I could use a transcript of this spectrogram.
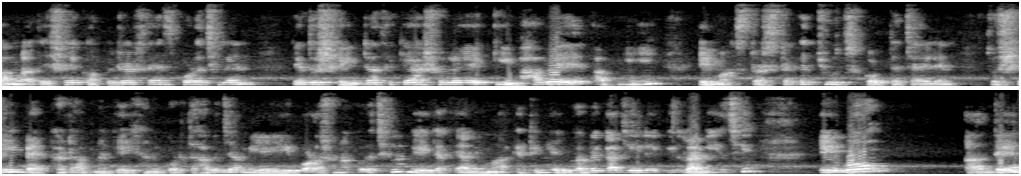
বাংলাদেশে কম্পিউটার সায়েন্স পড়েছিলেন, কিন্তু সেইটা থেকে আসলে কীভাবে আপনি এই মাস্টার্সটাকে চুজ করতে চাইলেন। তো সেই ব্যাখ্যাটা আপনাকে এখানে করতে হবে যে আমি এই পড়াশোনা করেছিলাম, এইটাকে আমি মার্কেটিং এইভাবে কাজে লাগিয়েছি এবং দেন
